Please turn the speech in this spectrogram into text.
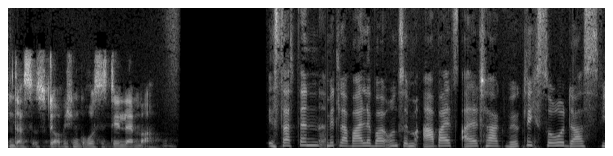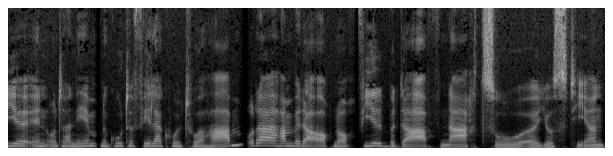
Das ist, glaube ich, ein großes Dilemma. Ist das denn mittlerweile bei uns im Arbeitsalltag wirklich so, dass wir in Unternehmen eine gute Fehlerkultur haben? Oder haben wir da auch noch viel Bedarf nachzujustieren?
